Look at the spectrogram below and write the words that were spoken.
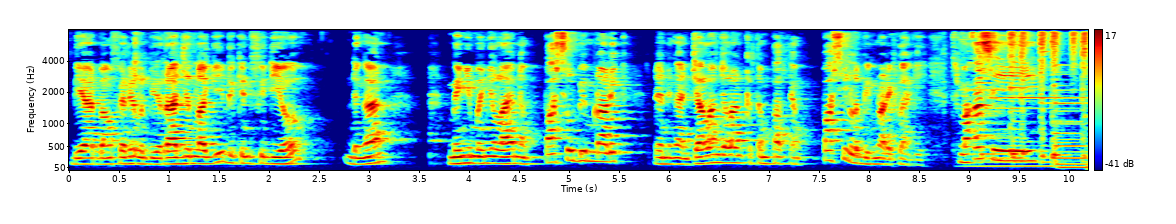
Biar Bang Ferry lebih rajin lagi bikin video dengan menu-menu lain yang pasti lebih menarik dan dengan jalan-jalan ke tempat yang pasti lebih menarik lagi. Terima kasih.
